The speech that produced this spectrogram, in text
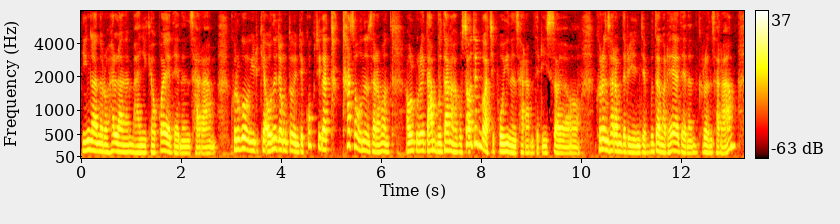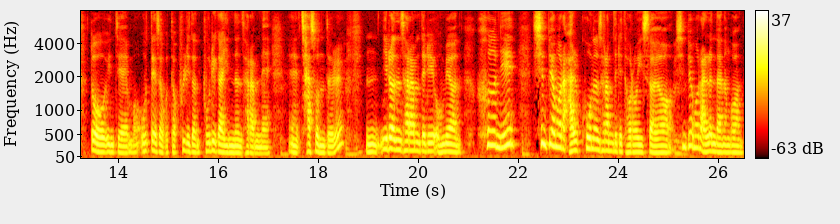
인간으로 환란을 많이 겪어야 되는 사람. 그리고 이렇게 어느 정도 이제 꼭지가 탁 타서 오는 사람은 얼굴에 난 무당하고 써진 것 같이 보이는 사람들이 있어요. 그런 사람들이 이제 무당을 해야 되는 그런 사람. 또 이제 뭐 우때서부터 불리던 불의가 있는 사람네 에, 자손들 음, 이런 사람들이 오면 흔히 신병을 앓고 오는 사람들이 더러 있어요. 신병을 앓는 다는 건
